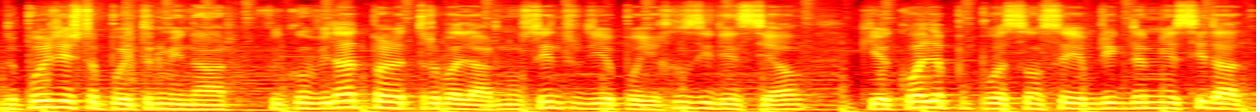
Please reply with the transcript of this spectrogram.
Depois deste apoio terminar, fui convidado para trabalhar num centro de apoio residencial que acolhe a população sem abrigo da minha cidade.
